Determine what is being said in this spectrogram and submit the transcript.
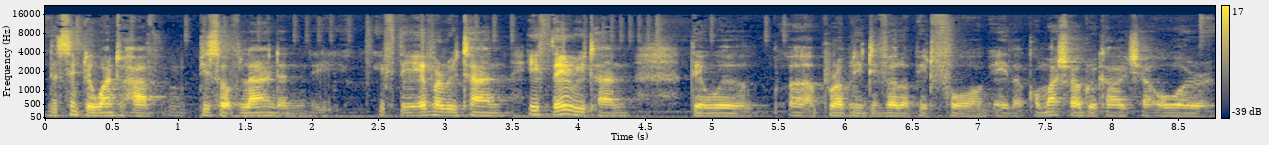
they simply want to have a piece of land and if they ever return, if they return, they will uh, probably develop it for either commercial agriculture or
